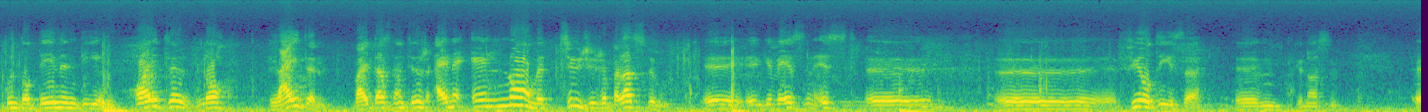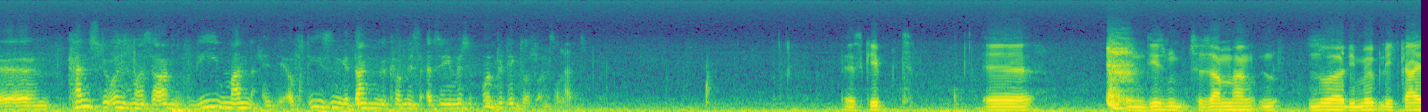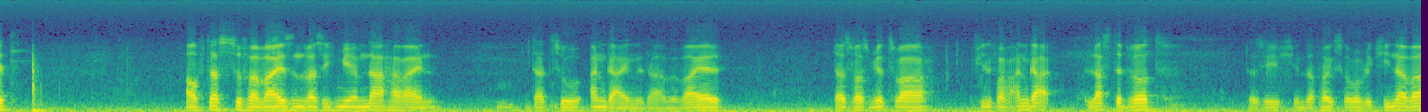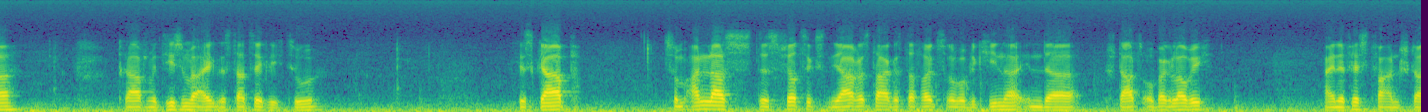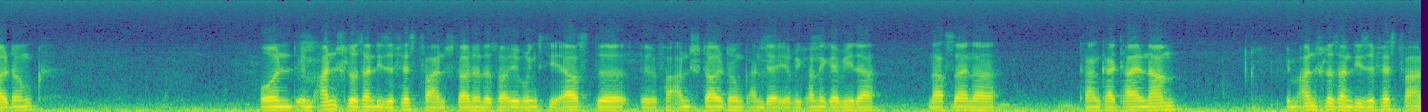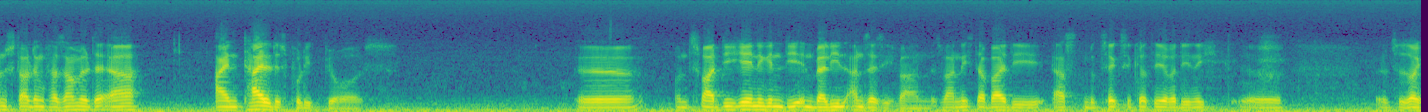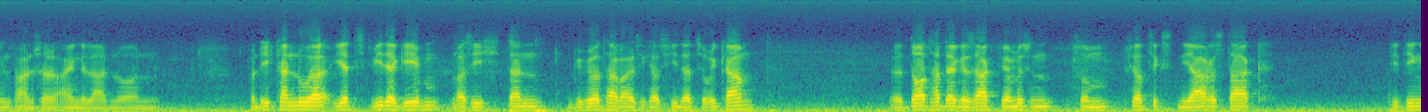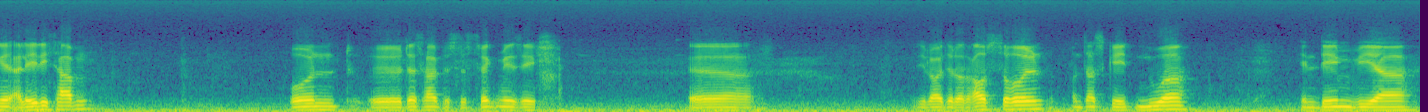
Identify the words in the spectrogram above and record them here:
unter denen die heute noch leiden, weil das natürlich eine enorme psychische Belastung äh, gewesen ist äh, äh, für diese ähm, Genossen. Ähm, kannst du uns mal sagen, wie man auf diesen Gedanken gekommen ist? Also, die müssen unbedingt durch unser Land. Es gibt äh, in diesem Zusammenhang nur die Möglichkeit, auf das zu verweisen, was ich mir im Nachhinein dazu angeeignet habe, weil das, was mir zwar vielfach angelastet wird, dass ich in der Volksrepublik China war, traf mit diesem Ereignis tatsächlich zu. Es gab zum Anlass des 40. Jahrestages der Volksrepublik China in der Staatsoper, glaube ich, eine Festveranstaltung. Und im Anschluss an diese Festveranstaltung, das war übrigens die erste äh, Veranstaltung, an der Erich Honecker wieder nach seiner Krankheit teilnahm, im Anschluss an diese Festveranstaltung versammelte er einen Teil des Politbüros. Äh, und zwar diejenigen, die in Berlin ansässig waren. Es waren nicht dabei die ersten Bezirkssekretäre, die nicht äh, zu solchen Veranstaltungen eingeladen wurden. Und ich kann nur jetzt wiedergeben, was ich dann gehört habe, als ich aus China zurückkam. Äh, dort hat er gesagt, wir müssen zum 40. Jahrestag die Dinge erledigt haben. Und äh, deshalb ist es zweckmäßig, äh, die Leute dort rauszuholen. Und das geht nur, indem wir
